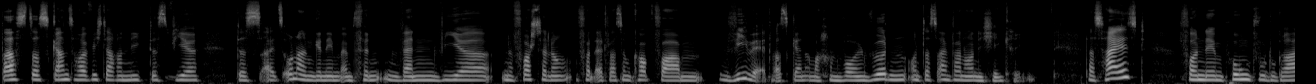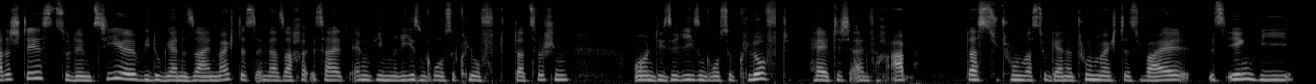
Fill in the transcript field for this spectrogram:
dass das ganz häufig daran liegt, dass wir das als unangenehm empfinden, wenn wir eine Vorstellung von etwas im Kopf haben, wie wir etwas gerne machen wollen würden und das einfach noch nicht hinkriegen. Das heißt, von dem Punkt, wo du gerade stehst, zu dem Ziel, wie du gerne sein möchtest in der Sache, ist halt irgendwie eine riesengroße Kluft dazwischen, und diese riesengroße Kluft hält dich einfach ab, das zu tun, was du gerne tun möchtest, weil es irgendwie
